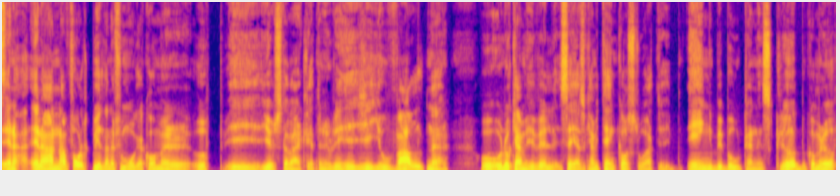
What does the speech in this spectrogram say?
Mm. En, en annan folkbildande förmåga kommer upp i ljusta verkligheten nu. Det är J.O. Waldner. Och, och då kan vi väl säga, så kan vi tänka oss då att Ängby bordtennisklubb kommer upp.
